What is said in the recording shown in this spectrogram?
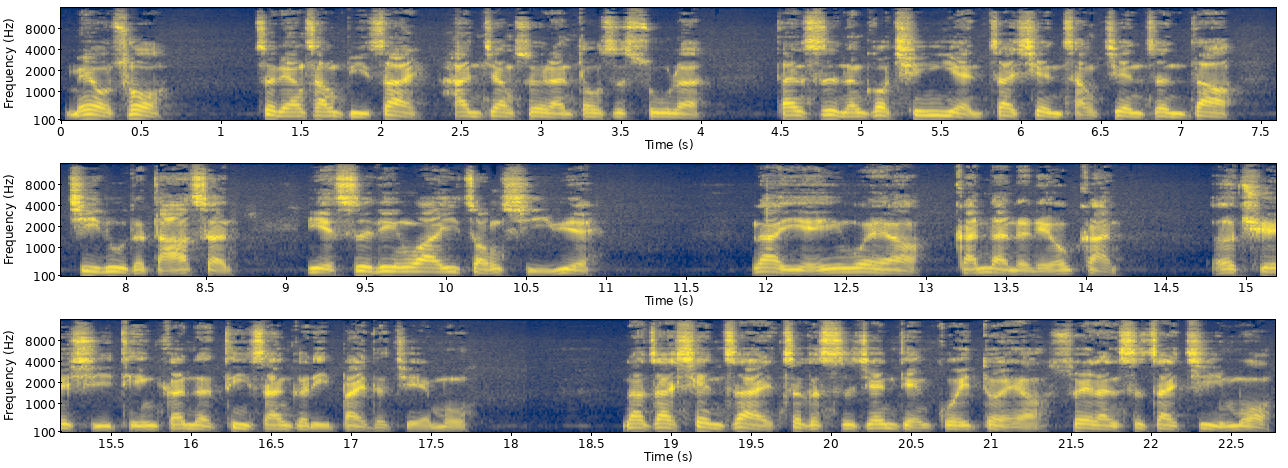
没有错，这两场比赛悍将虽然都是输了，但是能够亲眼在现场见证到纪录的达成，也是另外一种喜悦。那也因为啊感染了流感。而缺席停更的第三个礼拜的节目，那在现在这个时间点归队啊，虽然是在季末，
